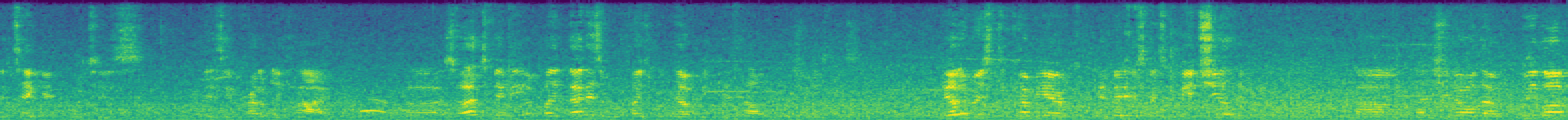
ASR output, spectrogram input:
the ticket, which is is incredibly high. Uh, so that's maybe a place that is a place where government can help. The other is to come here in many respects to be a cheerleader. Um, let you know that we love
